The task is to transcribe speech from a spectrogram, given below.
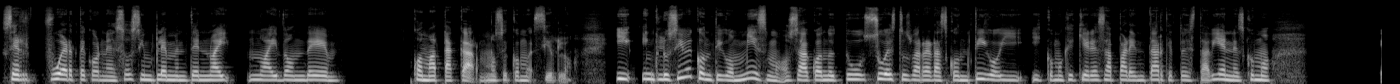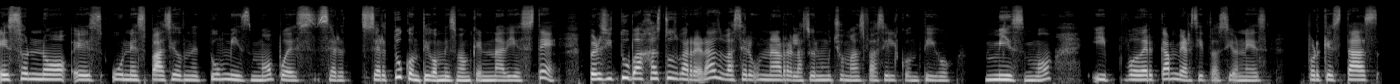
ser fuerte con eso, simplemente no hay no hay donde como atacar, no sé cómo decirlo. Y inclusive contigo mismo, o sea, cuando tú subes tus barreras contigo y, y como que quieres aparentar que todo está bien, es como, eso no es un espacio donde tú mismo puedes ser, ser tú contigo mismo, aunque nadie esté. Pero si tú bajas tus barreras, va a ser una relación mucho más fácil contigo mismo y poder cambiar situaciones porque estás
